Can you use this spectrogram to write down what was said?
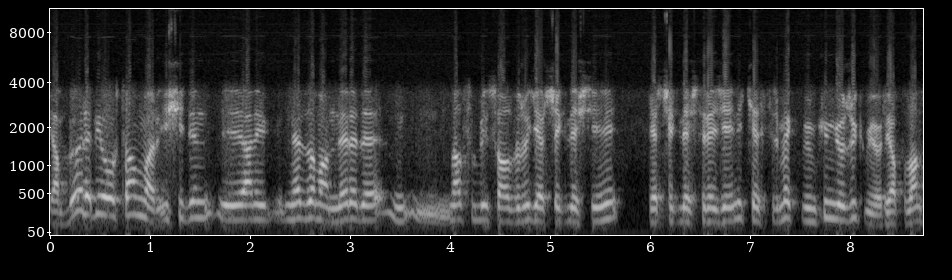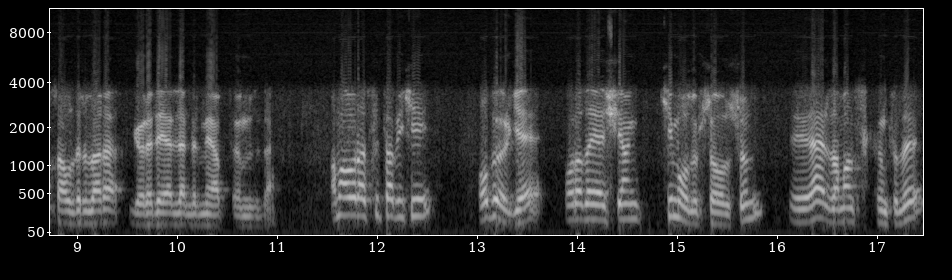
Ya böyle bir ortam var. IŞİD'in e, yani ne zaman nerede nasıl bir saldırı gerçekleştiğini gerçekleştireceğini kestirmek mümkün gözükmüyor yapılan saldırılara göre değerlendirme yaptığımızda. Ama orası tabii ki o bölge orada yaşayan kim olursa olsun e, her zaman sıkıntılı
